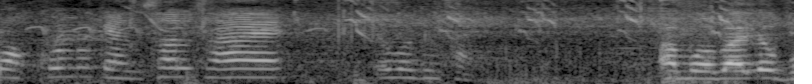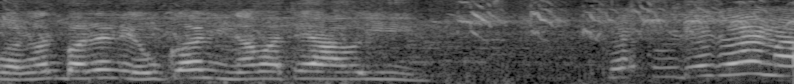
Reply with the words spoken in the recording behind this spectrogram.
આંખોનું કેન્સલ થાય એ બધું થાય. આ મોબાઈલો ભણવાનું બને ને એવું કરે એના માટે આવી. વીડિયો જોયો ને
